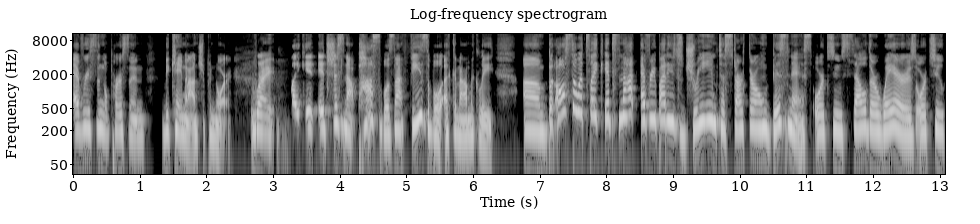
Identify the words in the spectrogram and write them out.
every single person became an entrepreneur. Right. Like it, it's just not possible. It's not feasible economically. Um, but also, it's like it's not everybody's dream to start their own business or to sell their wares or to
